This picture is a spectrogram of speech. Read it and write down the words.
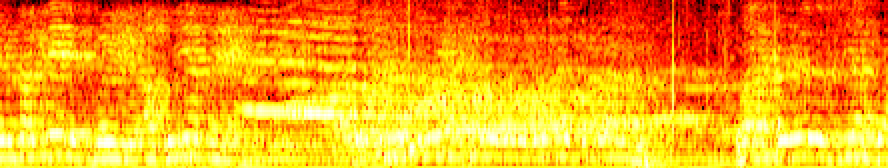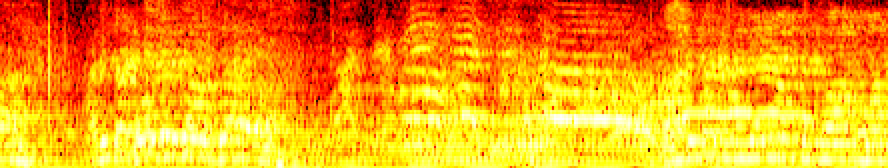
Все-таки разогрелись, вы охуенные. Вас любим, честно. Обязательно обязательно вернемся к вам. У вас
